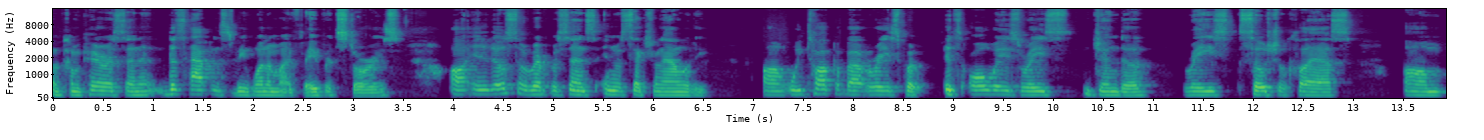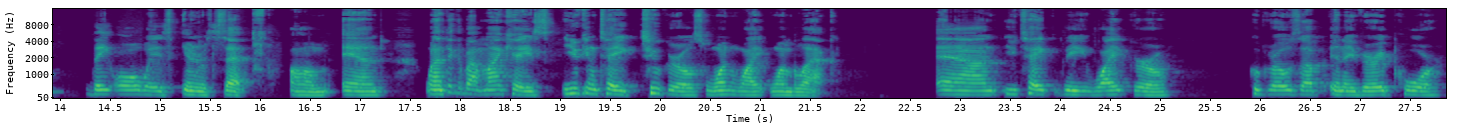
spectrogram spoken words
a comparison, and this happens to be one of my favorite stories. Uh, and it also represents intersectionality. Uh, we talk about race, but it's always race, gender, race, social class. Um, they always intersect. Um, and when I think about my case, you can take two girls, one white, one black, and you take the white girl who grows up in a very poor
